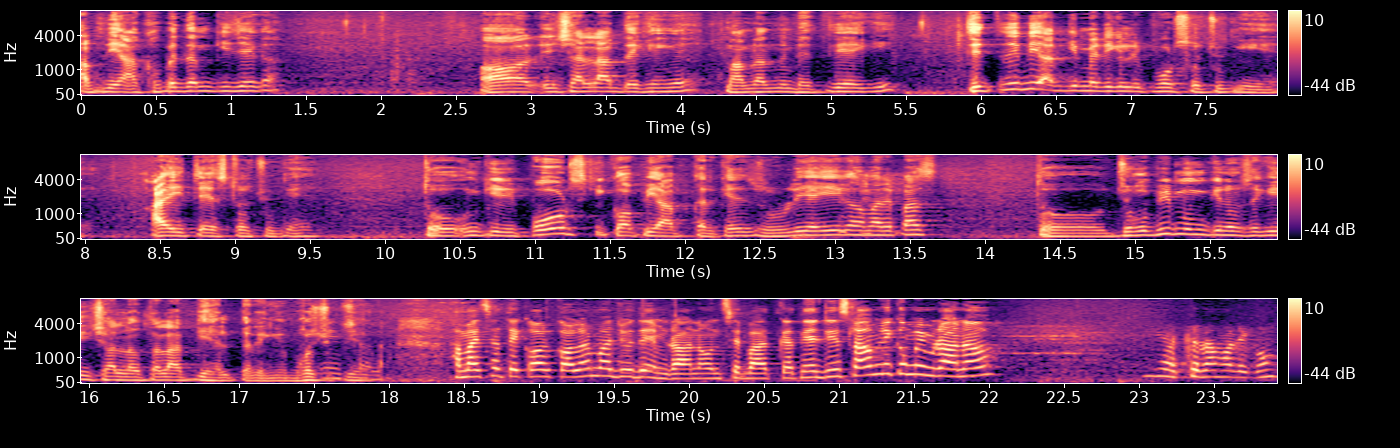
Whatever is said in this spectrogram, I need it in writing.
अपनी आँखों पे दम कीजिएगा। और इन आप देखेंगे, मामला में बेहतरी आएगी। जितनी भी आपकी मेडिकल रिपोर्ट्स हो चुकी हैं आई टेस्ट हो चुके हैं तो उनकी रिपोर्ट्स की कॉपी आप करके ज़रूर ले आइएगा हमारे पास। तो जो भी मुमकिन हो सके इन ताला आपकी हेल्प करेंगे। बहुत शुक्रिया। हमारे साथ एक और कॉलर मौजूद है, इमराना, उनसे बात करते हैं। जी, अस्सलाम इमराना। वालेकुम।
